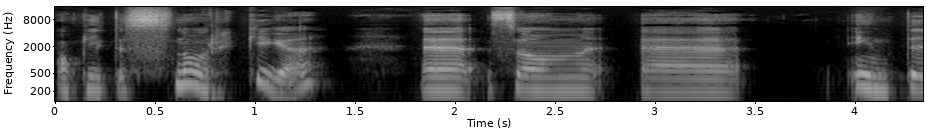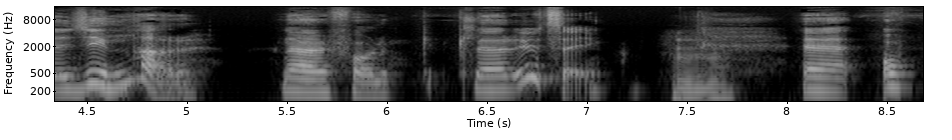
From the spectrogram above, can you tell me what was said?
och lite snorkiga. Eh, som eh, inte gillar när folk klär ut sig. Mm. Och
